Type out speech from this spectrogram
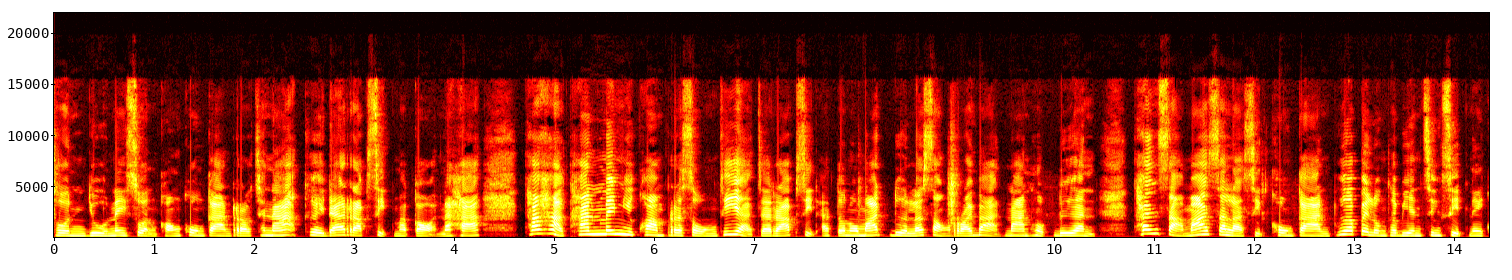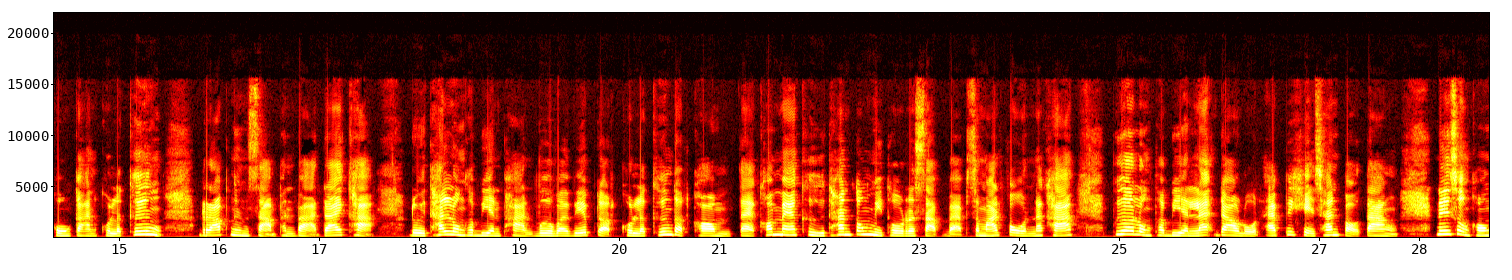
ชนอยู่ในส่วนของโครงการเราชนะเคยได้รับสิทธิ์มาก่อนนะคะ ถ้าหากท่านไม่มีความประสงค์ที่อยากจะรับสิทธิ์อัตโนมัติเดือนละ 200 บาทนาน 6 เดือน ท่านสามารถสละสิทธิ์โครงการเพื่อไปลงทะเบียนชิงสิทธิ์ในโครงการคนละครึ่ง รับเงิน 3,000 บาทได้ค่ะ โดยท่านลงทะเบียนผ่าน w w w คนละครึ่ง .com แต่ข้อแม้คือท่านต้องมีโทรศัพท์แบบสมาร์ทโฟนนะคะ เพื่อลงทะเบียนและดาวน์โหลดแอปพลิเคชันเป๋าตังค์ในส่วนของ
